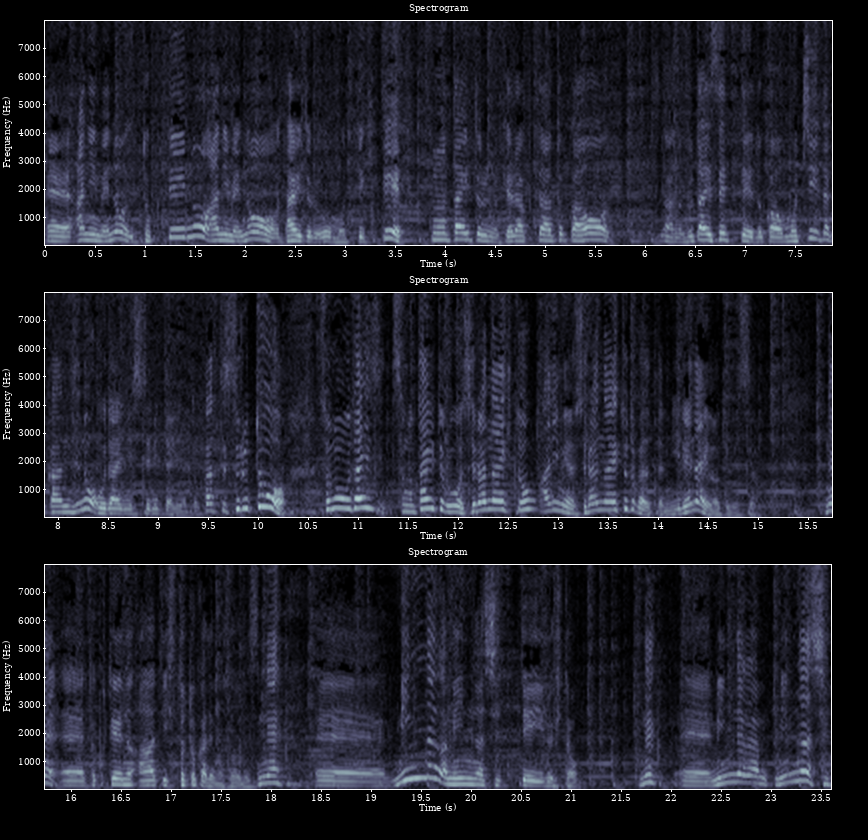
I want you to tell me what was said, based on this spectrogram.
えー、アニメの特定のアニメのタイトルを持ってきてそのタイトルのキャラクターとかをあの舞台設定とかを用いた感じのお題にしてみたりだとかってするとそのお題そのタイトルを知らない人アニメを知らない人とかだったら見れないわけですよ。ねえー、特定のアーティストとかでもそうですね、えー、みんながみんな知っている人、ねえー、みんながみんな知っ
